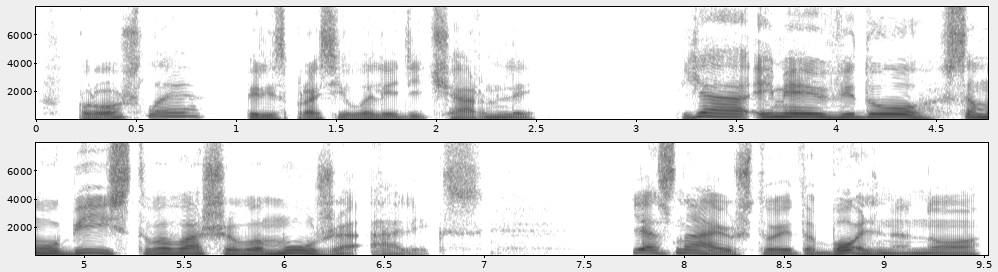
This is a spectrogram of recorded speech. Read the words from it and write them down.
«В прошлое?» — переспросила леди Чарнли. «Я имею в виду самоубийство вашего мужа, Алекс. Я знаю, что это больно, но...»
